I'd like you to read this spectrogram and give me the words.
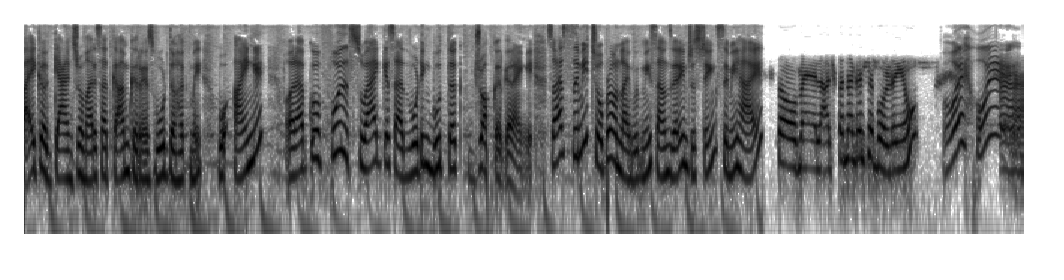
बाइकर गैंग जो हमारे साथ काम कर रहे हैं इस वोट द हक में, वो आएँगे और आपको फुल स्वैग के साथ वोटिंग बूथ तक ड्रॉप कर कर आएँगे। So I Simi Chopra online with me sounds very interesting Simi hi तो मैं लाजपत नगर से बोल रही हूँ। Oi, oi. Uh,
